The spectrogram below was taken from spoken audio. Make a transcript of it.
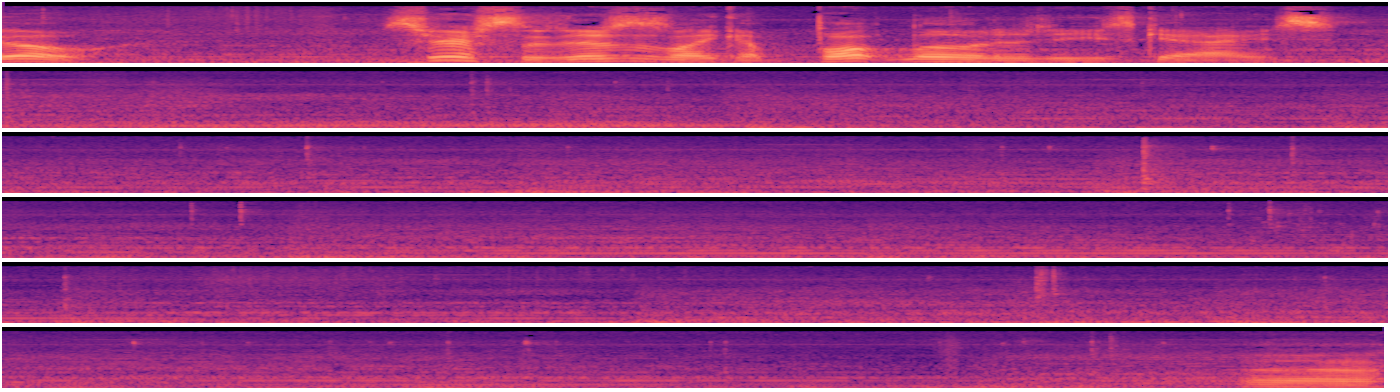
Go? Seriously, there's like a buttload of these guys. Uh,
